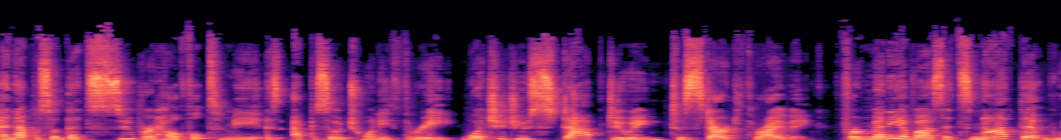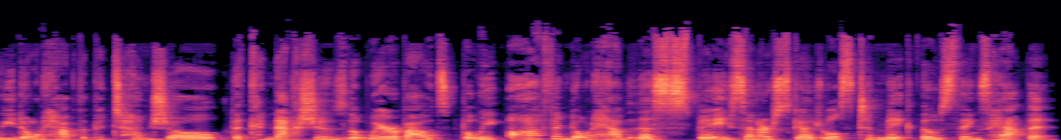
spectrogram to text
An episode that's super helpful to me is episode 23. What should you stop doing to start thriving? For many of us, it's not that we don't have the potential, the connections, the whereabouts, but we often don't have the space in our schedules to make those things happen.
